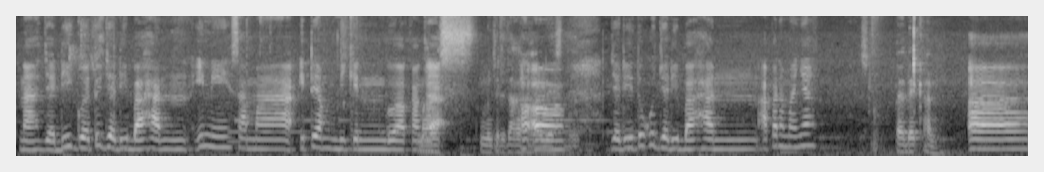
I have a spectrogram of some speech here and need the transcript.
nah jadi gue tuh jadi bahan ini sama itu yang bikin gue kagak Mas menceritakan hal oh. ini. jadi itu gue jadi bahan apa namanya Ledekan. eh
